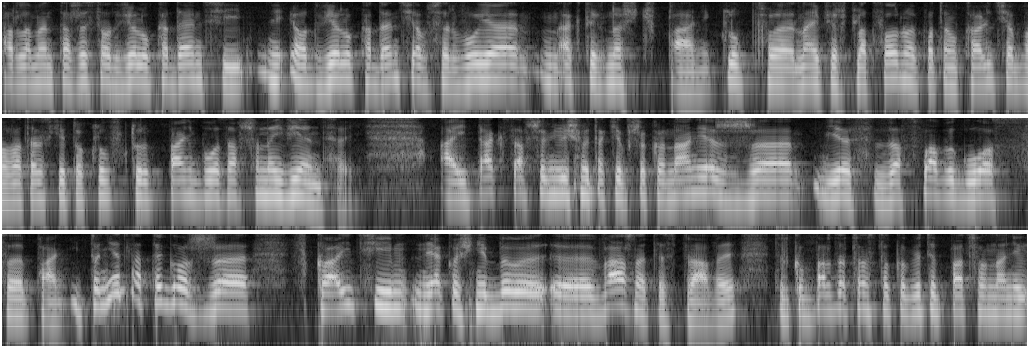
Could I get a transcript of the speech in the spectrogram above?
parlamentarzystą od wielu kadencji i od wielu kadencji obserwuję aktywność pań. Klub e, najpierw Platformy, potem Koalicji Obywatelskiej to klub, w którym pań było zawsze najwięcej. A i tak zawsze mieliśmy takie przekonanie, że jest za słaby głos e, pań. I to nie dlatego, że w koalicji jakoś nie były e, ważne te sprawy, tylko bardzo często kobiety patrzą na, nie,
